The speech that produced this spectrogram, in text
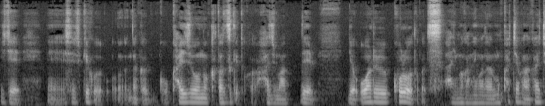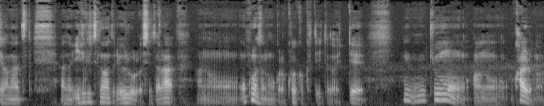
いて、えー、結構なんかこう会場の片付けとかが始まってで終わる頃とか「あ今かな今だもう帰っちゃうかな帰っちゃうかな」っつってあの入り口の辺りうろうろしてたらあの奥村さんの方から声かけていただいて「君もうあの帰るの?」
